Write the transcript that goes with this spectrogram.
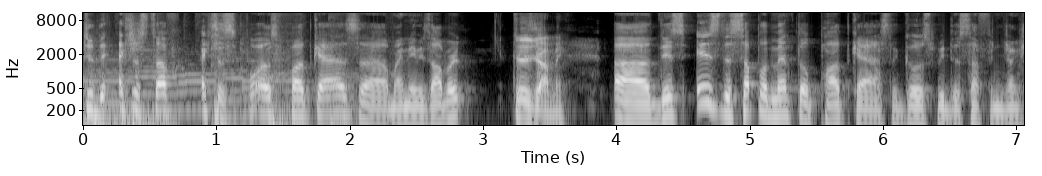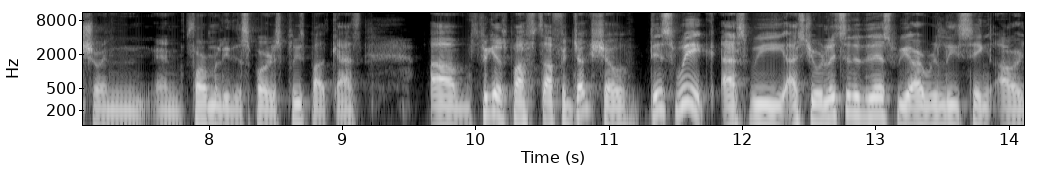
to the Extra Stuff, Extra Spoils podcast. Uh, my name is Albert. This is Johnny. Uh, this is the supplemental podcast that goes with the Stuff and Junk Show and, and formerly the Sporters Please podcast. Um, speaking of Stuff and Junk Show, this week, as we as you are listening to this, we are releasing our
